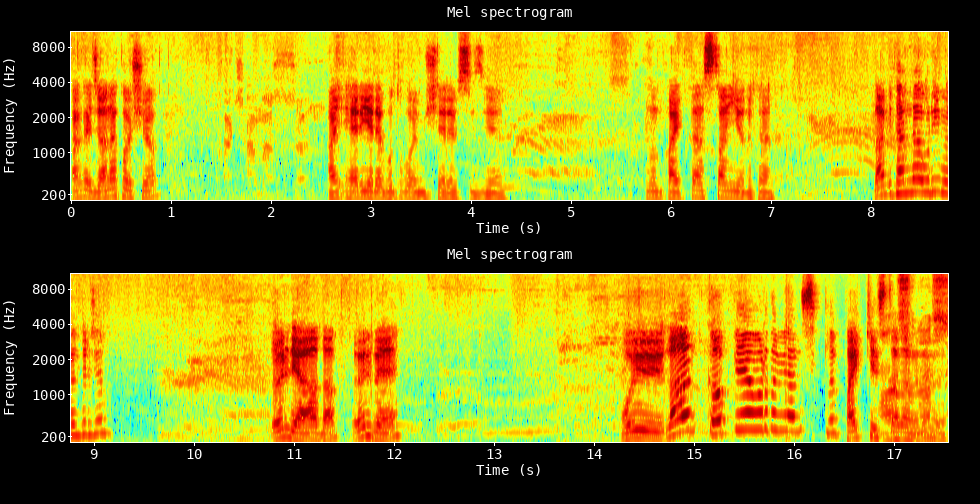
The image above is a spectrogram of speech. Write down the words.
Kanka cana koşuyorum. Ay her yere kutu koymuş şerefsiz ya. Oğlum Pike'dan stun yiyorduk ha. Lan bir tane daha vurayım öldüreceğim. Öl ya adam. Öl be. Oy lan kopya vurdum yanlışlıkla. Pike kesti Olsun, adamı değil mi? olsun.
